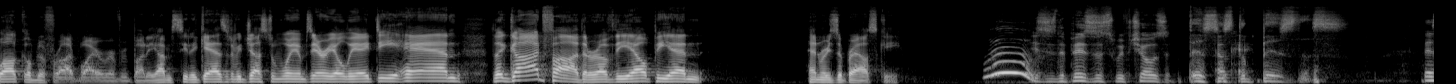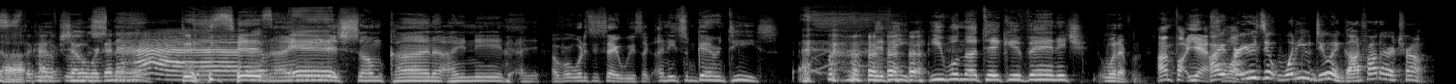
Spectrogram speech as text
Welcome to Fraudwire, everybody. I'm Seena Cassidy, Justin Williams, Ariel Leaty, and the godfather of the LPN, Henry Zebrowski. Woo! This is the business we've chosen. This is the business. This is the kind of show we're gonna have. This What is I need it. is some kind of. I need. I, uh, what does he say? He's like, I need some guarantees. that he, he will not take advantage. Whatever. I'm fine. Yes. Are, are you? Do, what are you doing, Godfather or Trump?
